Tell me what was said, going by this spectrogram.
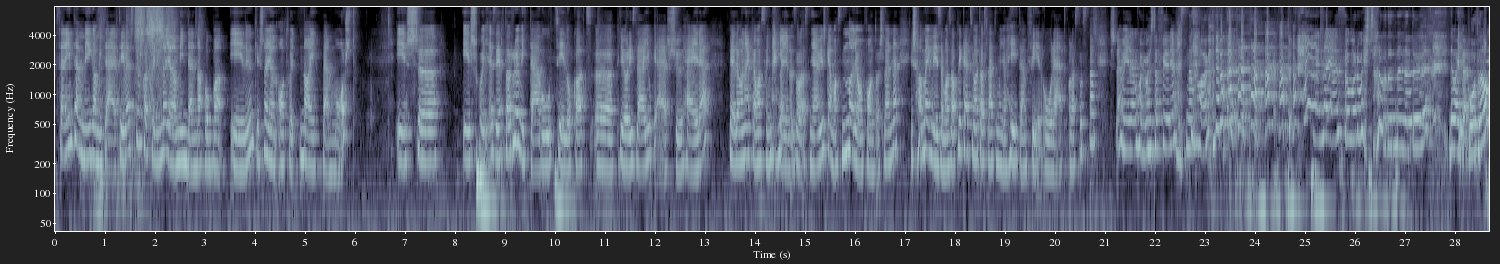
szerintem még amit eltéveztünk, az, hogy nagyon a mindennapokban élünk, és nagyon ott, hogy na éppen most, és, és hogy ezért a rövidtávú célokat ö, priorizáljuk első helyre, Például nekem az, hogy meglegyen az olasz nyelvvizsgám, az nagyon fontos lenne, és ha megnézem az applikációmat, azt látom, hogy a héten fél órát olaszoztam, és remélem, hogy most a férjem ezt nem hallgatta. Mert nagyon szomorú és csalódott lenne tőle, de majd bepótlom.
